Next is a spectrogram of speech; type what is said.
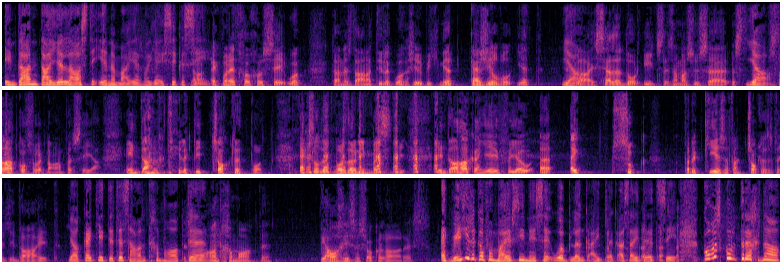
En dan daai heel laaste ene Meyer wil jy seker sê? Ja, ek wil net gou-gou sê ook dan is daar natuurlik ook as jy 'n bietjie meer casual wil eet, Ja. is daai cellar door eats. Dis nou maar soos 'n uh, Ja. straatkos wil ek nou amper sê ja. En dan natuurlik die chocolate pot. Ek sal dit mos nou nie mis nie. En daar kan jy vir jou 'n uh, uitsoek vir 'n keuse van chocolates wat jy daar het. ja kyk jy dit is Dis handgemaakte handgemaakte Belgiese sjokolades. Ek weet julle kan vir my sien net sy oë blink eintlik as hy dit sê. Kom ons kom terug na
